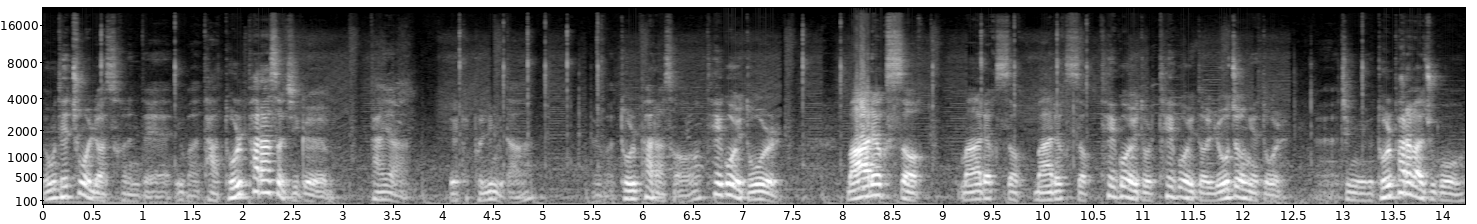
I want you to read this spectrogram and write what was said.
너무 대충 올려왔어 그런데 이거 봐 다 돌 팔아서 지금 다이아 이렇게 벌립니다 돌 팔아서 태고의 돌 마력석 마력석 마력석 태고의 돌 태고의 돌 요정의 돌. 에, 지금 이거 돌 팔아가지고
